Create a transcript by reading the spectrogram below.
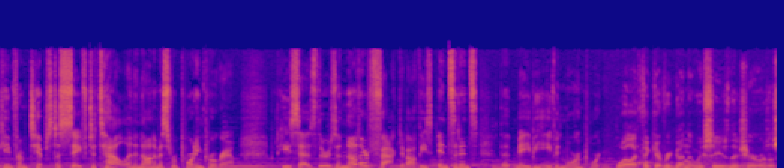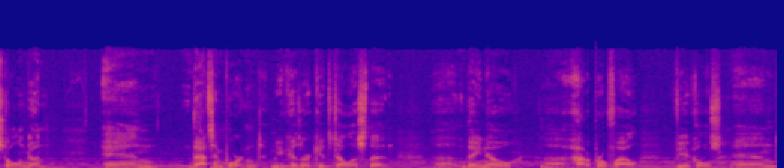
came from Tips to Safe2Tell, an anonymous reporting program. But he says there's another fact about these incidents that may be even more important. Well, I think every gun that we seized this year was a stolen gun. And that's important because our kids tell us that uh, they know uh, how to profile vehicles and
